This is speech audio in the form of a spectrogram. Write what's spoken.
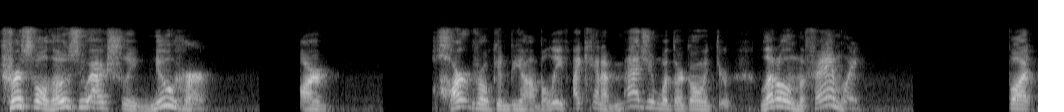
First of all, those who actually knew her are heartbroken beyond belief. I can't imagine what they're going through, let alone the family. But,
